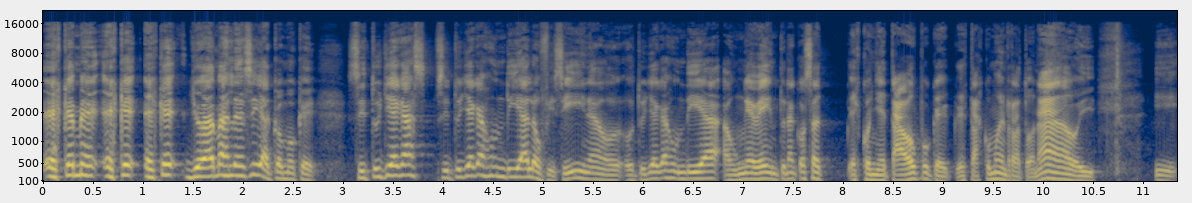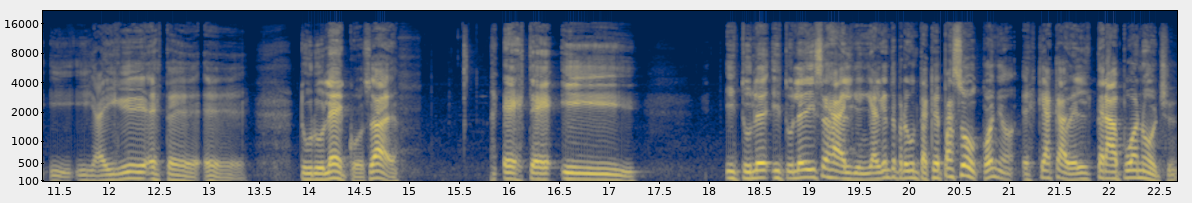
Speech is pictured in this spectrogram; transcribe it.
es que me, es que, es que yo además le decía como que si tú llegas, si tú llegas un día a la oficina o, o tú llegas un día a un evento, una cosa escoñetado porque estás como enratonado y, y, y, y ahí este eh, turuleco, ¿sabes? Este, y, y tú le, y tú le dices a alguien y alguien te pregunta, ¿qué pasó? Coño, es que acabé el trapo anoche.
